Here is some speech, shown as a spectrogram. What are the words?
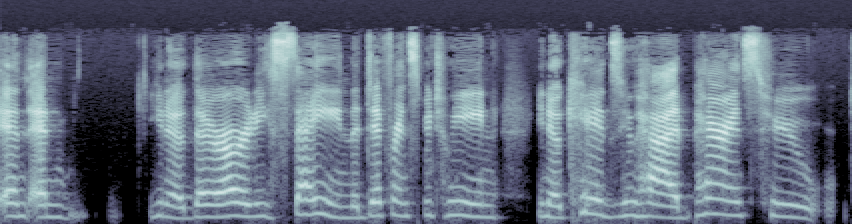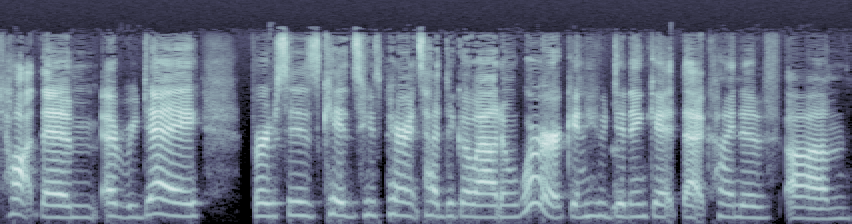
and and you know they're already saying the difference between you know kids who had parents who taught them every day versus kids whose parents had to go out and work and who didn't get that kind of um,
